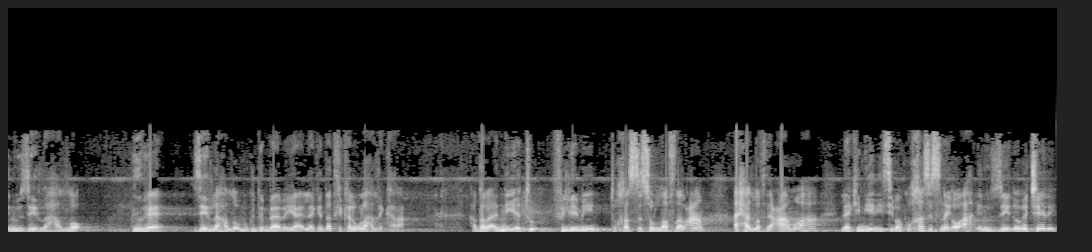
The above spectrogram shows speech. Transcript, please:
inuu zayd la hadlo. Inuu he zayd la hadlo unbuu ku dembaabayaa laakiin dadka kale wuu la hadli karaa haddaba anniyatu fi اlyamiin tukhasisu lafd alcaam axad lafdi caam u ahaa laakiin niyadiisii baan ku khasisnay oo ah inuu zayd oga jeeday.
